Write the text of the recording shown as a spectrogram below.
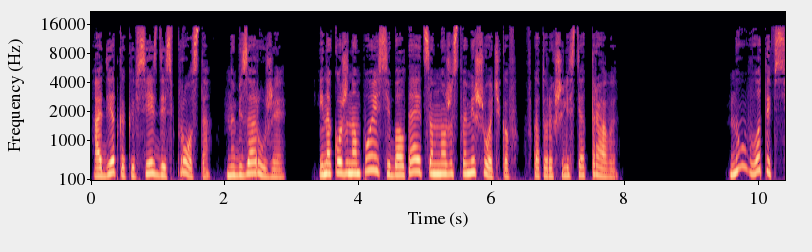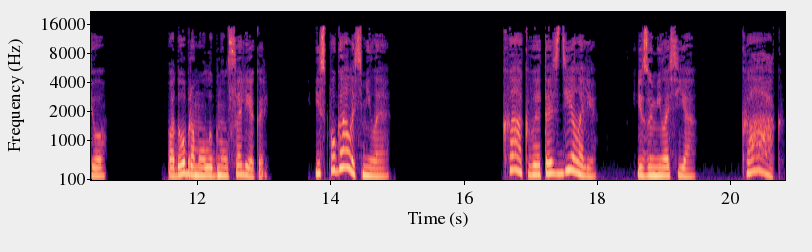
Одет, как и все здесь, просто, но без оружия. И на кожаном поясе болтается множество мешочков, в которых шелестят травы. Ну, вот и все. По-доброму улыбнулся лекарь. Испугалась, милая. «Как вы это сделали?» — изумилась я. «Как?»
